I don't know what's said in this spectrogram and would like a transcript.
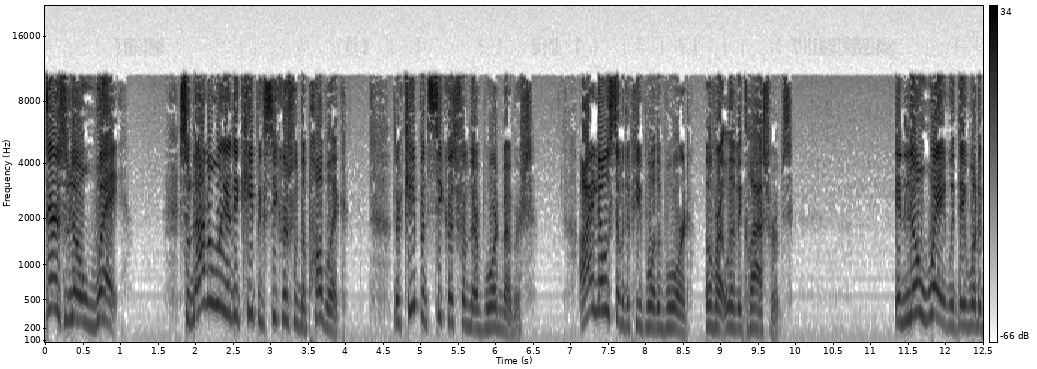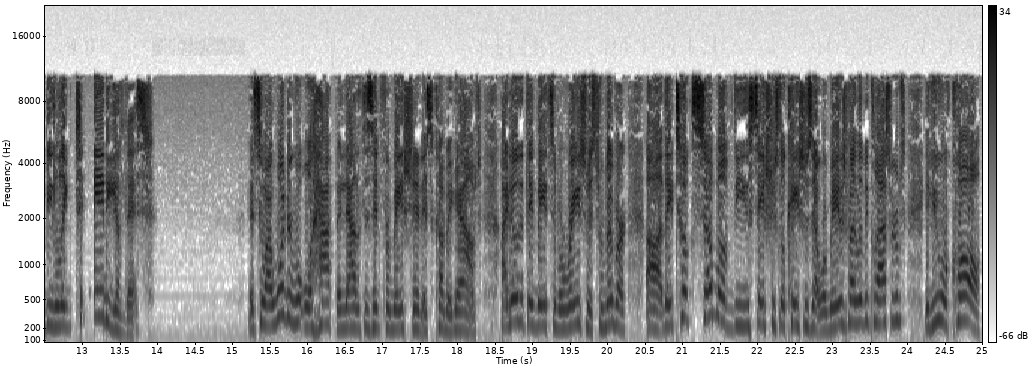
There's no way. So not only are they keeping secrets from the public, they're keeping secrets from their board members. I know some of the people on the board over at Living Classrooms. In no way would they want to be linked to any of this. And so I wonder what will happen now that this information is coming out. I know that they made some arrangements. Remember, uh, they took some of the Streets locations that were managed by Living Classrooms. If you recall,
